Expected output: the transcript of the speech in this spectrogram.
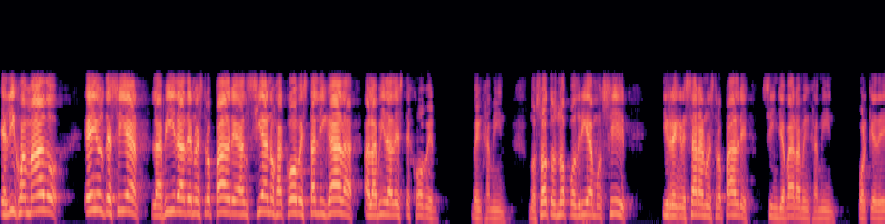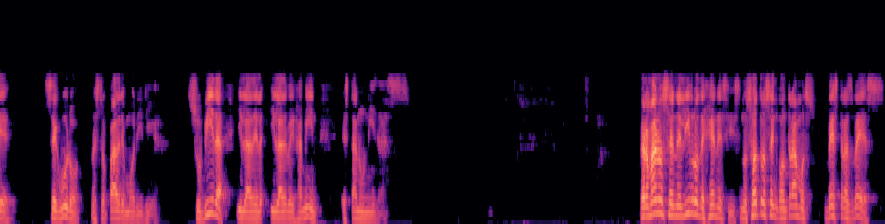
El hijo amado. Ellos decían, la vida de nuestro padre anciano Jacob está ligada a la vida de este joven Benjamín. Nosotros no podríamos ir y regresar a nuestro padre sin llevar a Benjamín, porque de seguro nuestro padre moriría. Su vida y la de, y la de Benjamín están unidas. Pero hermanos, en el libro de Génesis nosotros encontramos vez tras vez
